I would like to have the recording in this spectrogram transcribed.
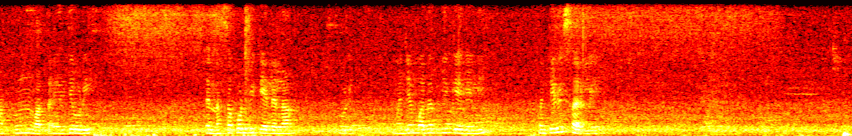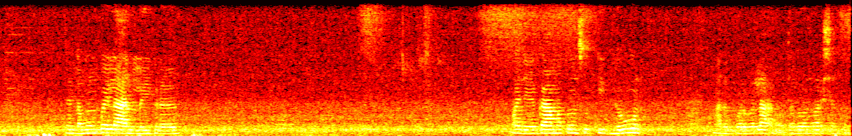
आपण वाता येईल तेवढी. त्यांना सपोर्ट बी केलेला. थोडी म्हणजे मदत बी केलेली. पण ते विसरले. त्यांना मुंबईला आणलं इकडं. माझ्या कामातून सुट्टी घेऊन माझं बरोबर लहान होतं दोन वर्षातून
